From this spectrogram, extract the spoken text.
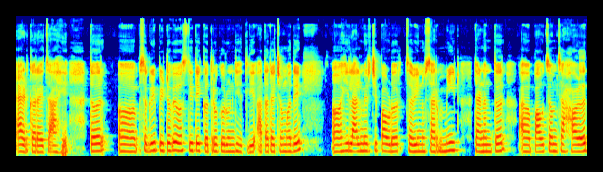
ॲड करायचं आहे. तर सगळी पिठं व्यवस्थित एकत्र करून घेतली. आता त्याच्यामध्ये ही लाल मिरची पावडर चवीनुसार मीठ त्यानंतर पाव चमचा हळद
